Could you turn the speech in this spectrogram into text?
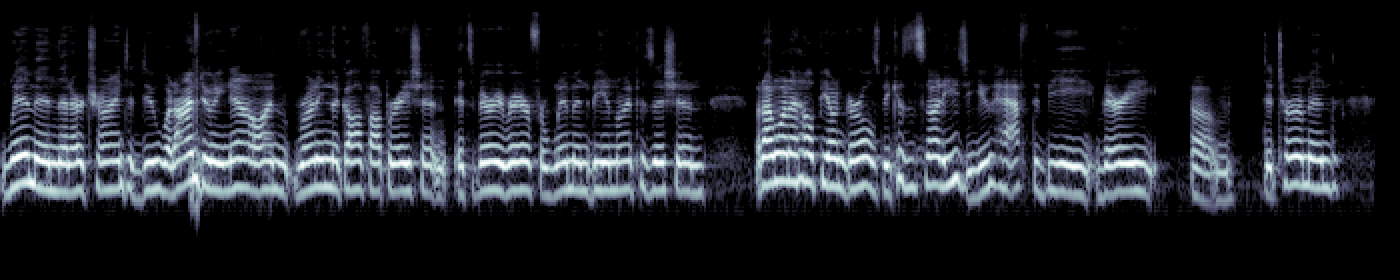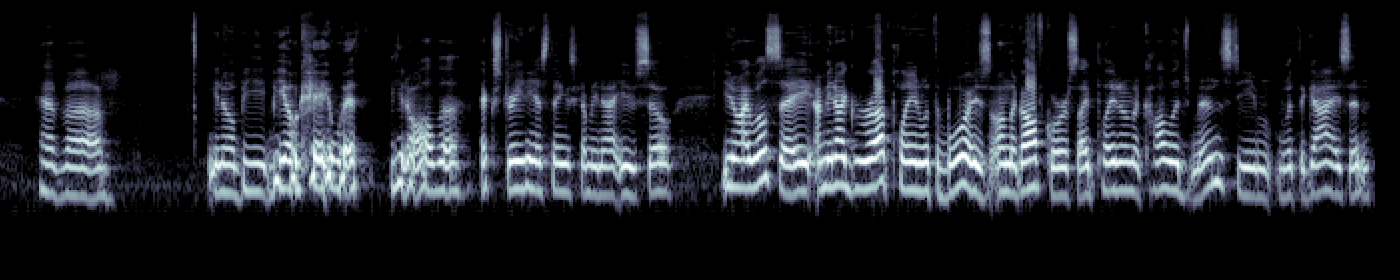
women that are trying to do what I'm doing now. I'm running the golf operation. It's very rare for women to be in my position, but I want to help young girls because it's not easy. You have to be very um, determined, have, uh, you know, be, be okay with you know all the extraneous things coming at you. So you know i will say i mean i grew up playing with the boys on the golf course. I played on a college men's team with the guys and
